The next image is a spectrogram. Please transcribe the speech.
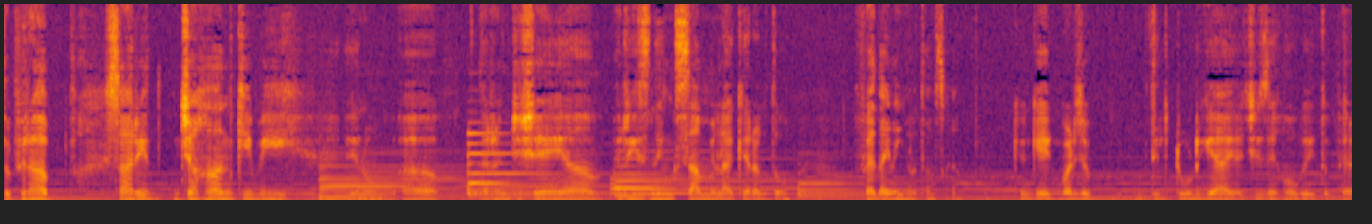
तो फिर आप सारी जहान की भी यू नो uh, रंजिशें या रीजनिंग सामने ला के रख दो। फ़ायदा ही नहीं होता उसका क्योंकि एक बार जब दिल टूट गया या चीज़ें हो गई तो फिर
